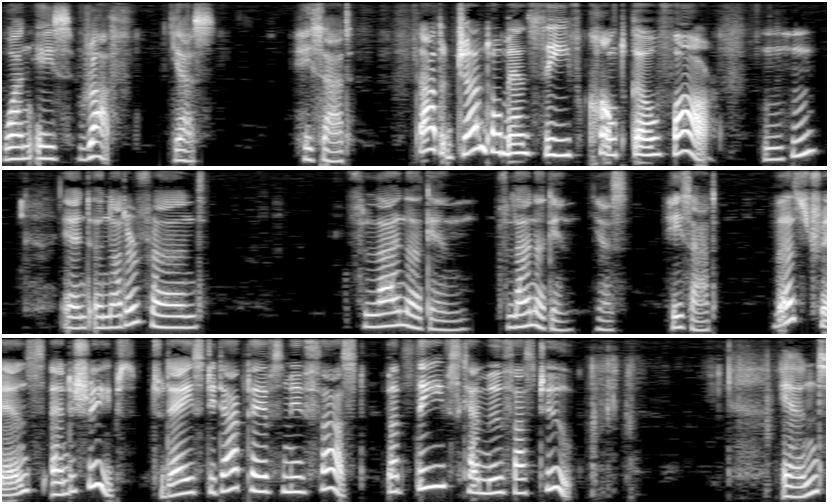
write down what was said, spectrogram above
One is Ralph. Yes, he said, that gentleman thief can't go far. Mm-hmm. And another friend, Flanagan. Flanagan, yes, he said. With trains and ships, today's detectives move fast, but thieves can move fast too. And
